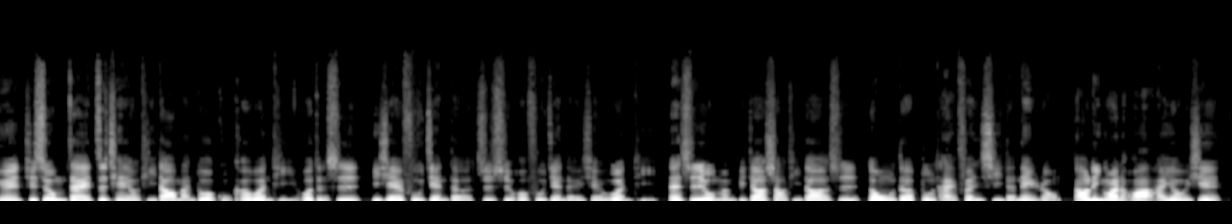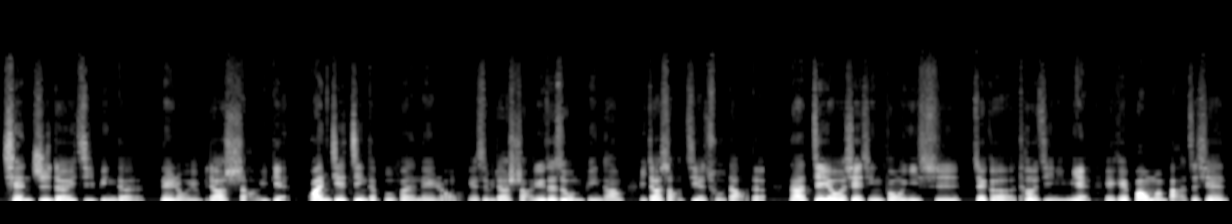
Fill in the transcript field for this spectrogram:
因为其实我们在之前有提到蛮多骨科问题，或者是一些附件的知识或附件的一些问题，但是我们比较少提到的是动物的步态分析的内容。然后另外的话，还有一些前肢的疾病的内容也比较少一点，关节镜的部分的内容也是比较少，因为这是我们平常比较少接触到的。那借由谢清峰医师这个特辑里面，也可以帮我们把这些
